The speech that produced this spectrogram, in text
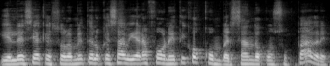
Y él decía que solamente lo que sabía era fonético conversando con sus padres.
